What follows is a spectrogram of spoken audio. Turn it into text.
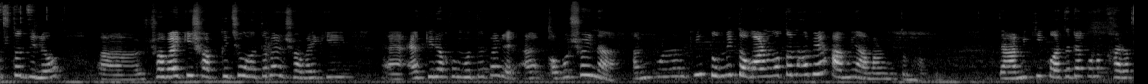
উত্তর দিল সবাই কি সব কিছু হতে পারে? সবাই কি একই রকম হতে পারে? অবশ্যই না। আমি বললাম কি, তুমি তোমার মতন হবে, আমি আমার মতন হব। তা আমি কি কথাটা কোনো খারাপ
